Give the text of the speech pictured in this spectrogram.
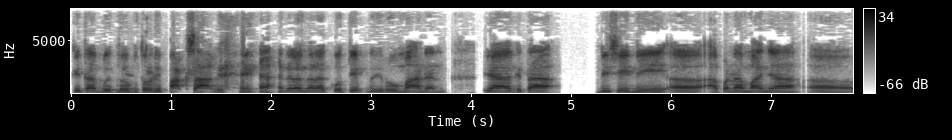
kita betul-betul yeah. dipaksa gitu ya dalam tanda kutip di rumah dan ya kita di sini uh, apa namanya uh,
